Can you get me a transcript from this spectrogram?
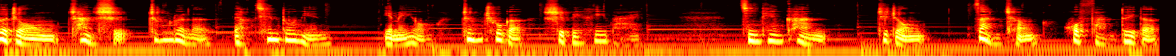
各种阐释争论了两千多年，也没有争出个是非黑白。今天看这种赞成或反对的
